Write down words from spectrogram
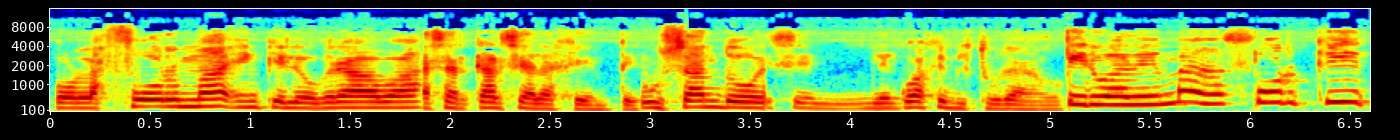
por la forma en que lograba acercarse a la gente, usando ese lenguaje misturado. Pero además porque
